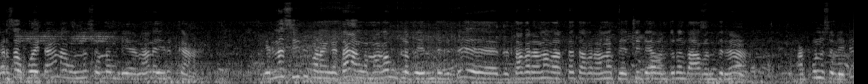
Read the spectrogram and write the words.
கடைசியாக போயிட்டாங்க. நான் ஒன்றும் சொல்ல முடியாதனால இருக்கேன். எல்லாம் சீட்டு பணம் கேட்டால் அங்கே மக வீட்டில் போய் இருந்துக்கிட்டு இது தவறான வார்த்தை தவறான பேச்சு தே வந்துடும் தா வந்துடும் அப்படின்னு சொல்லிட்டு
